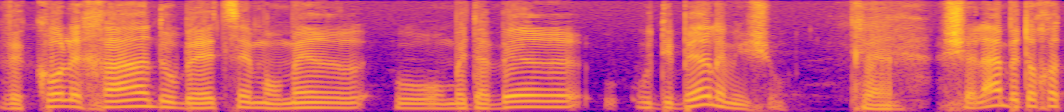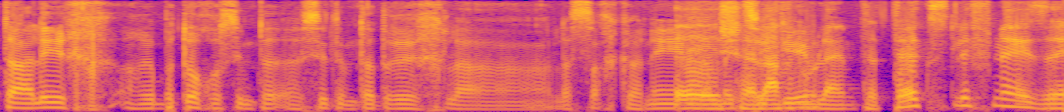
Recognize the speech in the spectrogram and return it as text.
וכל אחד הוא בעצם אומר, הוא מדבר, הוא דיבר למישהו. כן. השאלה אם בתוך התהליך, הרי בטוח עושים, עשיתם תדריך לשחקנים, אה, למציגים. שלחנו להם את הטקסט לפני זה,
